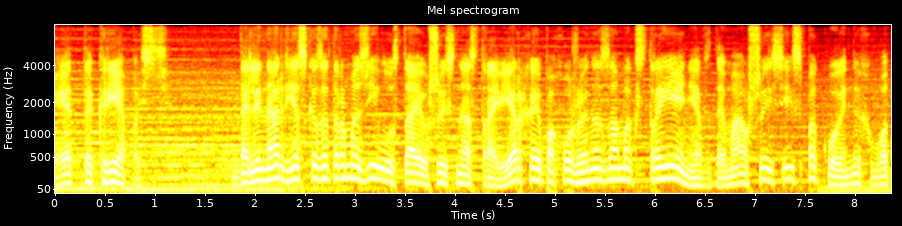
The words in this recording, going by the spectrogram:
Это крепость. Долинар резко затормозил, уставившись на островерхое, похожее на замок строение, вздымавшееся из спокойных вод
